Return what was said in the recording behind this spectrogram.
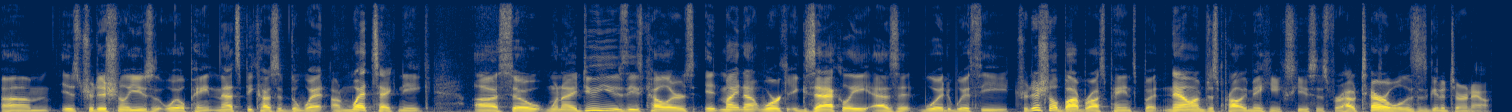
um, is traditionally used with oil paint, and that's because of the wet on wet technique. Uh, so when I do use these colors, it might not work exactly as it would with the traditional Bob Ross paints, but now I'm just probably making excuses for how terrible this is going to turn out.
